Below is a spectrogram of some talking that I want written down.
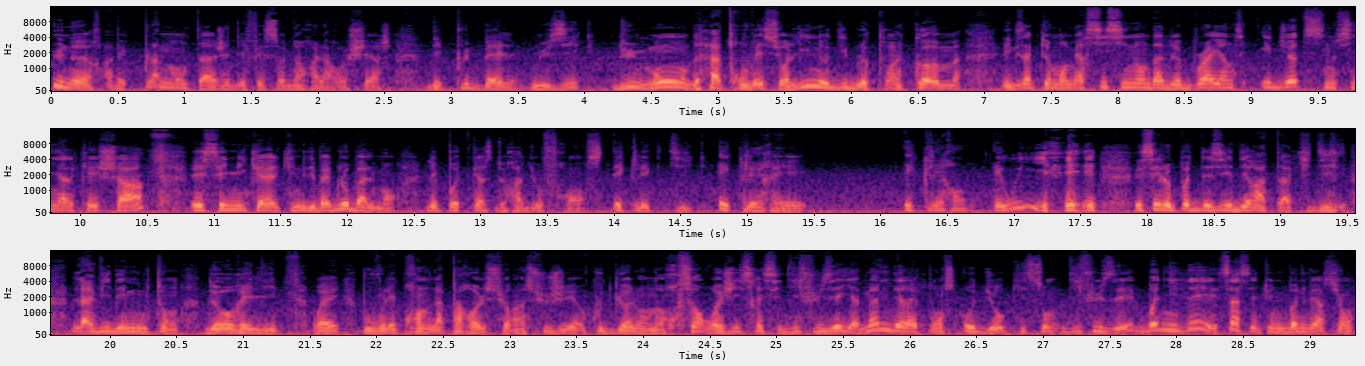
une heure avec plein de montages et d'effets sonores à la recherche des plus belles musiques du monde à trouver sur l'inaudible.com. Exactement, merci Sinonda de Bryant Idiots, nous signale Keisha, et c'est Michael qui nous dit bah, globalement les podcasts de Radio France, éclectiques, éclairés, éclairant. Et oui, et c'est le pote Desiderata qui dit La vie des moutons de Aurélie. Ouais, vous voulez prendre la parole sur un sujet, un coup de gueule, on en s'enregistre et c'est diffusé. Il y a même des réponses audio qui sont diffusées. Bonne idée. Ça, c'est une bonne version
